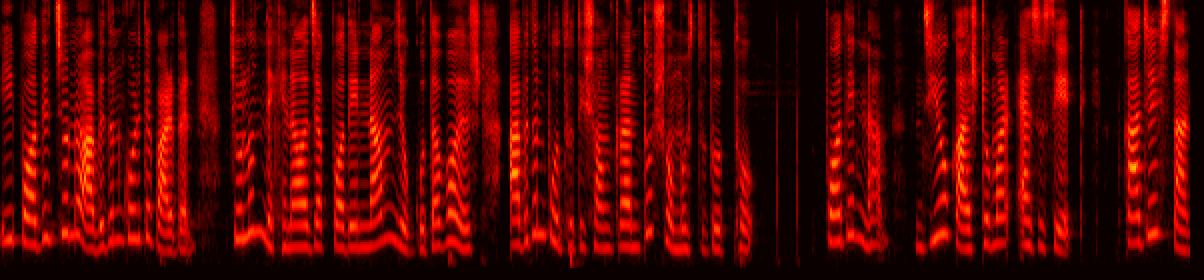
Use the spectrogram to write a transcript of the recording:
এই পদের জন্য আবেদন করতে পারবেন। চলুন দেখে নেওয়া যাক পদের নাম, যোগ্যতা, বয়স, আবেদন পদ্ধতি সংক্রান্ত সমস্ত তথ্য। পদের নাম জিও কাস্টমার অ্যাসোসিয়েট। কাজের স্থান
